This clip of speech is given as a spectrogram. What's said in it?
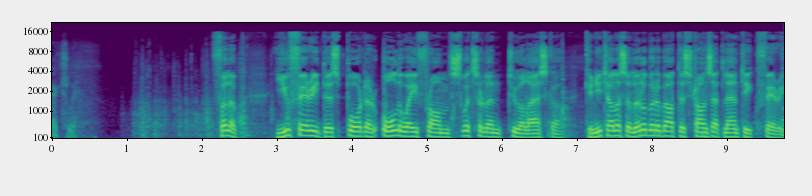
actually. Philip, you ferried this porter all the way from Switzerland to Alaska. Can you tell us a little bit about this transatlantic ferry?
